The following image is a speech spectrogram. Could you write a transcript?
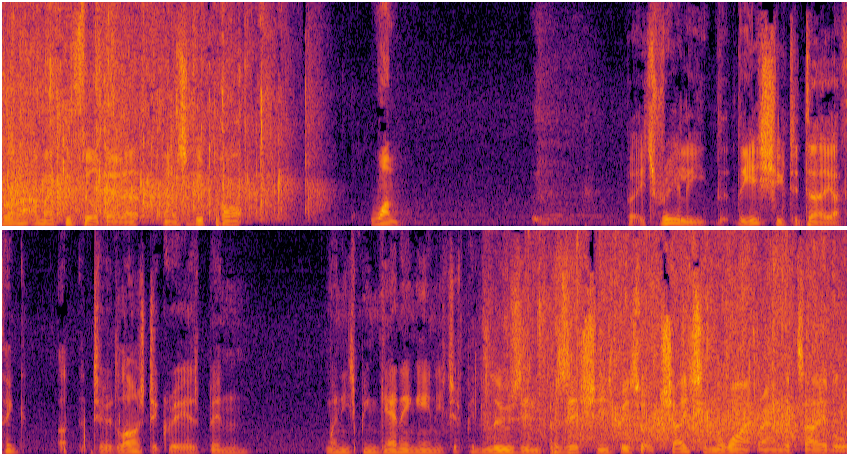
Well, that'll make you feel better. That was a good pot. One. But it's really the issue today, I think, uh, to a large degree, has been when he's been getting in, he's just been losing position. He's been sort of chasing the white round the table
